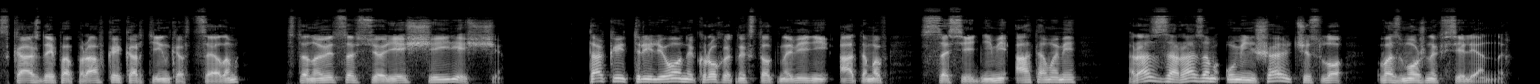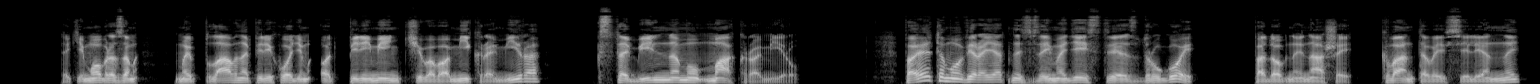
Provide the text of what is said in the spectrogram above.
С каждой поправкой картинка в целом становится все резче и резче. Так и триллионы крохотных столкновений атомов с соседними атомами раз за разом уменьшают число возможных вселенных. Таким образом, мы плавно переходим от переменчивого микромира к стабильному макромиру. Поэтому вероятность взаимодействия с другой, подобной нашей квантовой вселенной,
